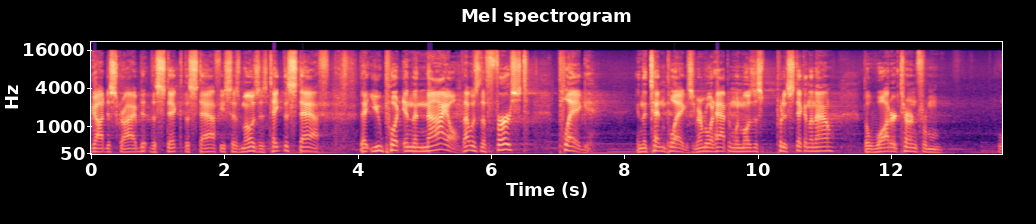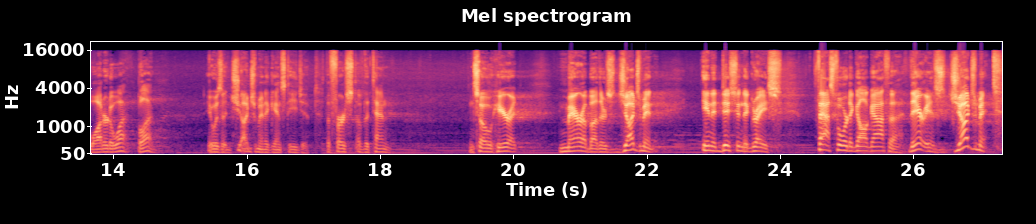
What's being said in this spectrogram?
God described the stick, the staff? He says, Moses, take the staff that you put in the Nile. That was the first plague in the 10 plagues. Remember what happened when Moses put his stick in the Nile? The water turned from water to what? Blood. It was a judgment against Egypt, the first of the 10. And so here at Meribah, there's judgment in addition to grace. Fast forward to Golgotha, there is judgment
